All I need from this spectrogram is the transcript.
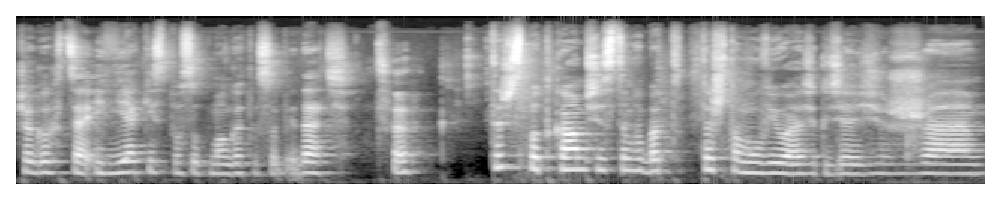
czego chcę i w jaki sposób mogę to sobie dać. Tak. Też spotkałam się z tym, chyba też to mówiłaś gdzieś, że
